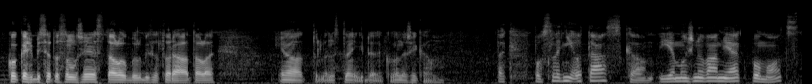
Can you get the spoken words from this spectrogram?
jako kež by se to samozřejmě stalo, byl bych za to rád, ale já tohle to nikde jako neříkám. Tak poslední otázka. Je možno vám nějak pomoct?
